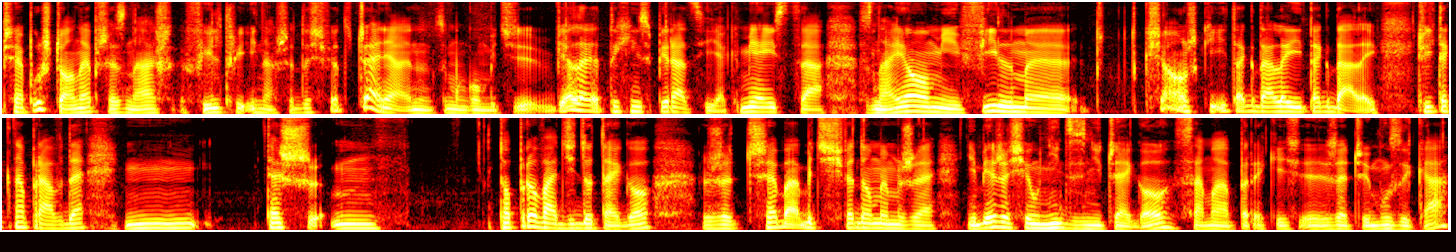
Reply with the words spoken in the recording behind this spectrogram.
przepuszczone przez nasz filtr i nasze doświadczenia. No, mogą być wiele tych inspiracji, jak miejsca, znajomi, filmy, książki i tak dalej, i tak dalej. Czyli tak naprawdę mm, też... Mm, to prowadzi do tego, że trzeba być świadomym, że nie bierze się nic z niczego, sama jakieś e, rzeczy, muzyka,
